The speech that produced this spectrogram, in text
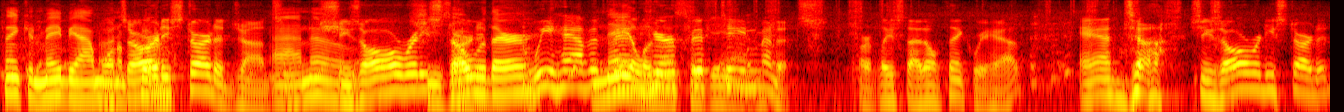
thinking maybe I want to put. already a- started, Johnson. I know. She's already She's started. over there We haven't been here 15 again. minutes, or at least I don't think we have. And uh, she's already started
